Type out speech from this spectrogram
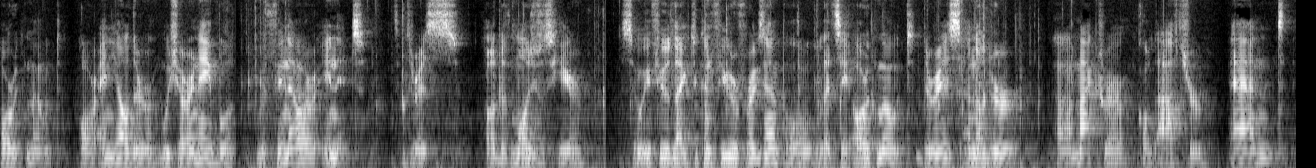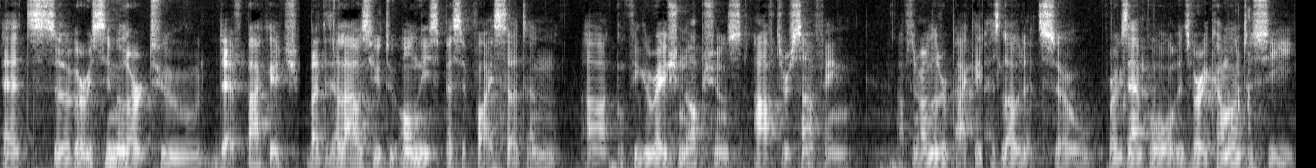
org mode or any other which are enabled within our init. So there is a lot of modules here. So if you'd like to configure, for example, let's say org mode, there is another uh, macro called after and it's uh, very similar to def-package, but it allows you to only specify certain uh, configuration options after something after another package has loaded. So for example, it's very common to see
